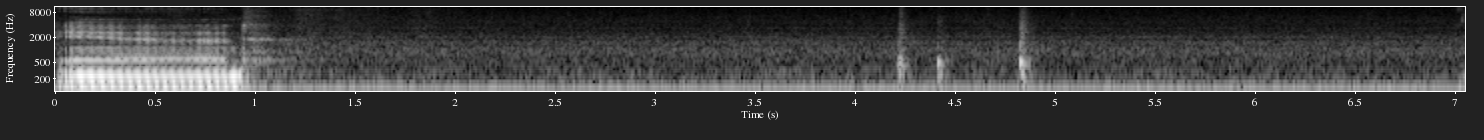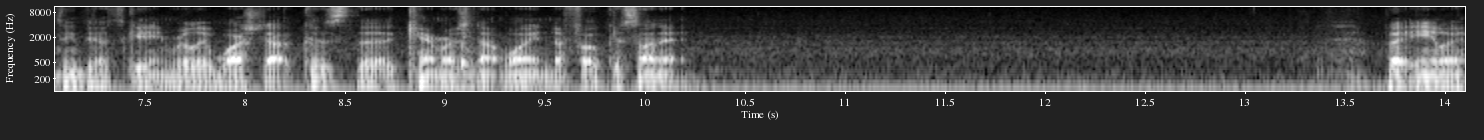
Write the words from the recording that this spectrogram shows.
and I think that's getting really washed out because the camera's not wanting to focus on it. But anyway,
